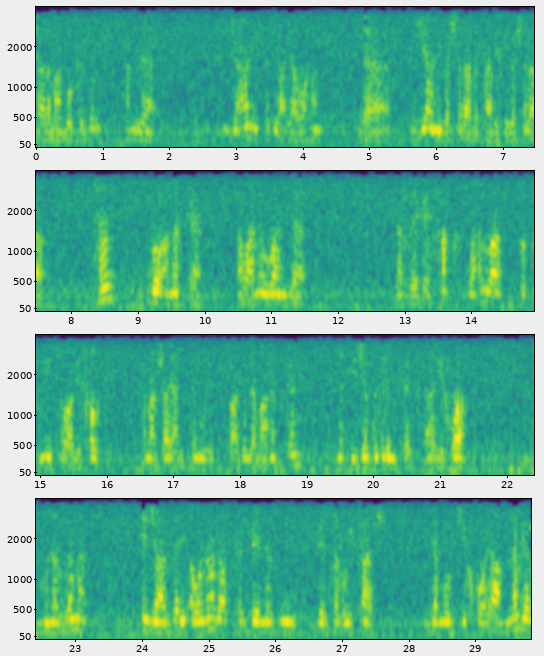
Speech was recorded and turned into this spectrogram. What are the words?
شارەمان بۆ کردن هەم لە جیهانی تەبیعیاوە هەم لە ژیانی بەشرا لە تاریخی بەشرا هەم بۆ ئەمە کە ئەوانە وان لە سەر ڕێگەی حەق و هەروە بەکلی تەواوی خەڵک تەماشایان بکەن و استفاده لەمانە بکەن نەتیجە بدرن کە کاریخوا منەظەمە ئجاازەی ئەوە نادات کە بێ نەزمی بێتە ڕووی کار لە مڵکی خۆیان نەگەر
